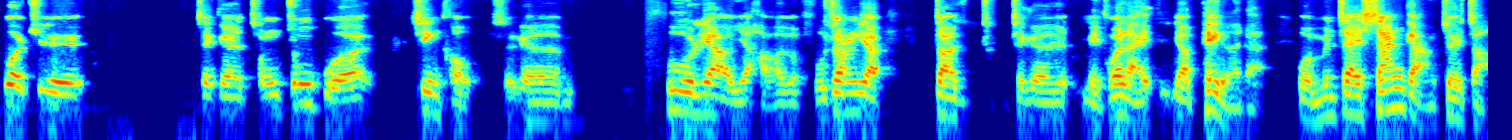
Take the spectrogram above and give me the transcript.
过去这个从中国进口这个布料也好，服装要到这个美国来要配额的，我们在香港最早，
